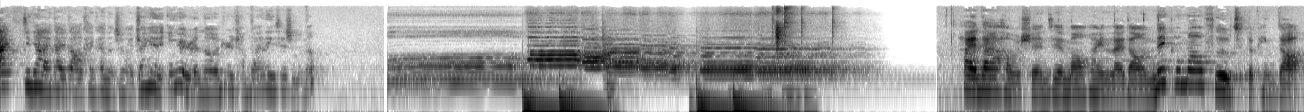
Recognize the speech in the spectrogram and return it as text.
嗨，今天来带大家看看呢，这位专业的音乐人呢，日常都在练些什么呢？嗨，大家好，我是眼镜猫，欢迎来到 Nickel 猫 Flute 的频道。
